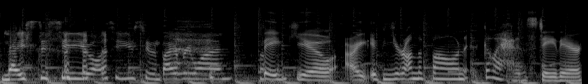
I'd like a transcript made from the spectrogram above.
Nice to see you. I'll see you soon. Bye, everyone. Thank you. All right, if you're on the phone, go ahead and stay there.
